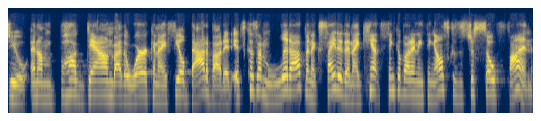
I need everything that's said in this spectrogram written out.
to and I'm bogged down by the work and I feel bad about it. It's because I'm lit up and excited and I can't think about anything else because it's just so fun.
